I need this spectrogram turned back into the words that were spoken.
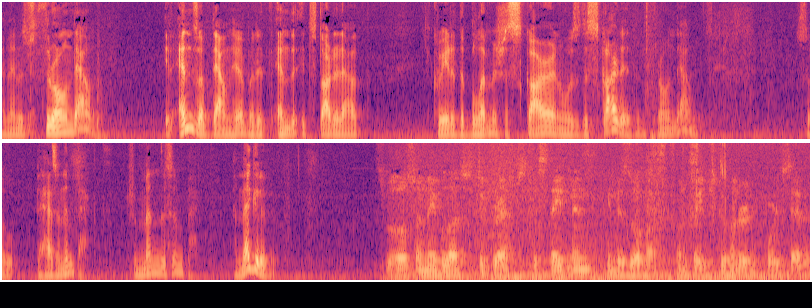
And then it's thrown down. It ends up down here, but it, it started out, it created the blemish, a scar, and was discarded and thrown down. So it has an impact, tremendous impact, a negative impact. This will also enable us to grasp the statement in the Zohar on page 247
